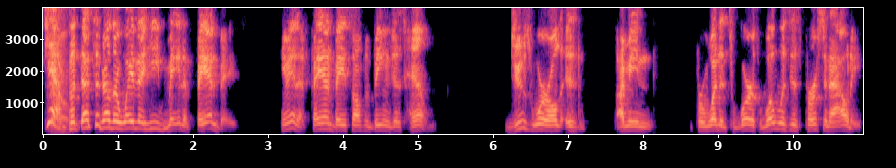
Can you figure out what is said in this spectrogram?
Yeah, So- but that's another way that he made a fan base. He made a fan base off of being just him. Juice WRLD is, I mean, for what it's worth, what was his personality?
